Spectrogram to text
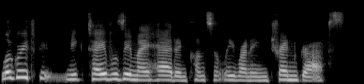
logarithmic tables in my head and constantly running trend graphs.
